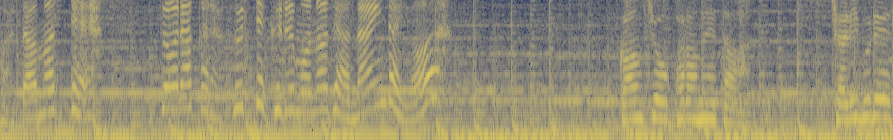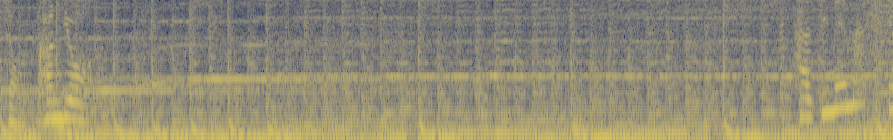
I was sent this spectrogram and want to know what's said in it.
は黙って空から降ってくるものじゃないんだよ。環境パラメータキャリブレーション完了。はじめまして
